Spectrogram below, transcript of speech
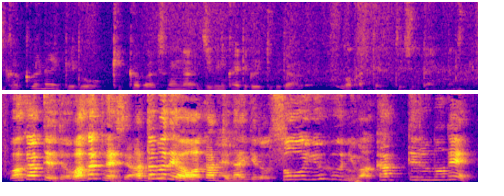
自覚がないけど結果がそんな自分に返ってくるってことは分かってるっていう状態なんですか？分かってるというか分かってないですよ。頭では分かってないけど、そういうふうに分かってるので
